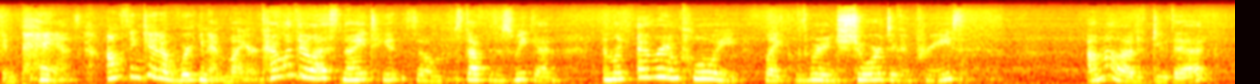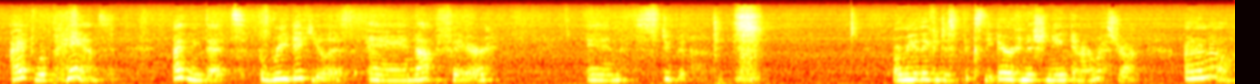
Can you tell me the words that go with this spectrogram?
and pants. I'm thinking of working at Meijer. Kind of went there last night to get some stuff for this weekend, and like every employee like was wearing shorts or capris. I'm not allowed to do that. I have to wear pants. I think that's ridiculous and not fair and stupid. Or maybe they could just fix the air conditioning in our restaurant. I don't know.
